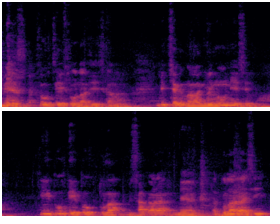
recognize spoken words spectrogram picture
मेष, सूचे सोलह जी इसका नाम। विच्छक नानी नोने से कीतु तेतो तुला, विशाखा में तुला राशि।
